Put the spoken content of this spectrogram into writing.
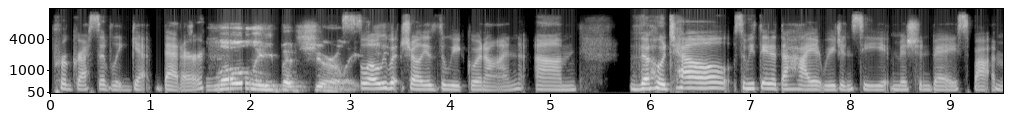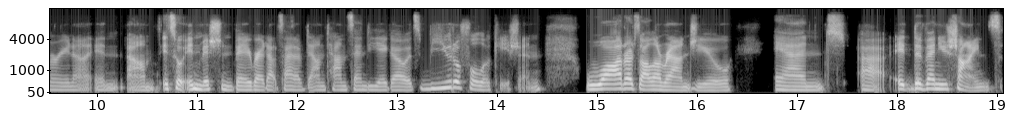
progressively get better. Slowly but surely. Slowly but surely as the week went on. Um, the hotel so we stayed at the hyatt regency mission bay spa and marina in um so in mission bay right outside of downtown san diego it's beautiful location water's all around you and uh it, the venue shines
